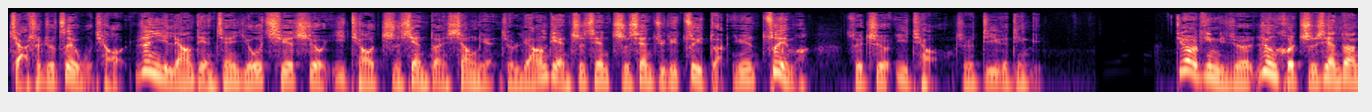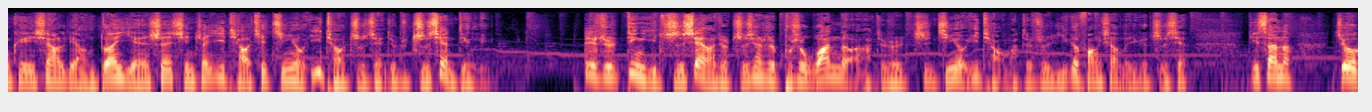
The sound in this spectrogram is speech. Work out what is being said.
假设就这五条，任意两点间尤其只有一条直线段相连，就两点之间直线距离最短，因为最嘛，所以只有一条，这是第一个定理。第二个定理就是，任何直线段可以向两端延伸，形成一条且仅有一条直线，就是直线定理。这就是定义直线啊，就直线是不是弯的啊？就是只仅有一条嘛，就是一个方向的一个直线。第三呢，就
